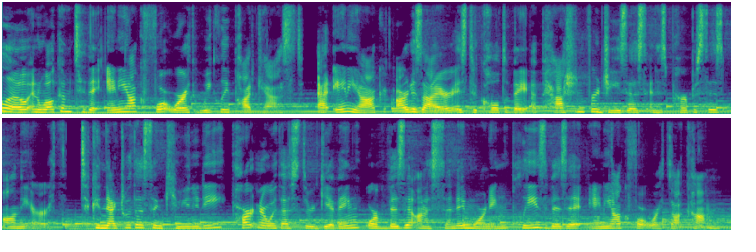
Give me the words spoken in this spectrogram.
Hello, and welcome to the Antioch Fort Worth Weekly Podcast. At Antioch, our desire is to cultivate a passion for Jesus and his purposes on the earth. To connect with us in community, partner with us through giving, or visit on a Sunday morning, please visit AntiochFortWorth.com.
